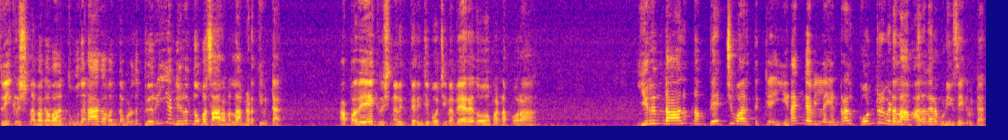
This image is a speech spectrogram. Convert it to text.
ஸ்ரீகிருஷ்ண பகவான் தூதனாக வந்த பொழுது பெரிய விருந்து உபசாரம் எல்லாம் நடத்தி விட்டார். அப்பவே கிருஷ்ணருக்கு தெரிஞ்சு போச்சு இவன் வேற ஏதோ பண்ண போறான். இருந்தாலும் நம் பேச்சுவார்த்தைக்கு இணங்கவில்லை என்றால் கொன்று விடலாம். அதை வேற முடிவு செய்து விட்டார்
